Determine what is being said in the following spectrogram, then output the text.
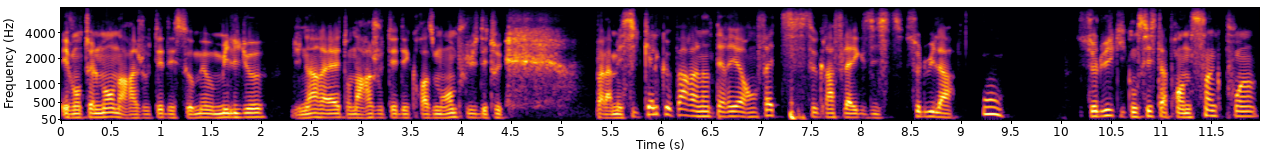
Éventuellement, on a rajouté des sommets au milieu d'une arête, on a rajouté des croisements en plus, des trucs. Voilà, mais si quelque part à l'intérieur, en fait, ce graphe-là existe, celui-là, ou celui qui consiste à prendre cinq points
